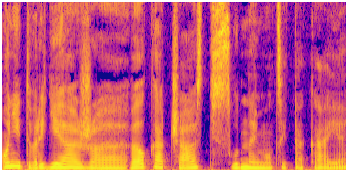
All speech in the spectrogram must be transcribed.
Oni tvrdia, že veľká časť súdnej moci taká je.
